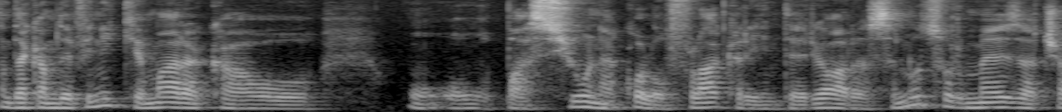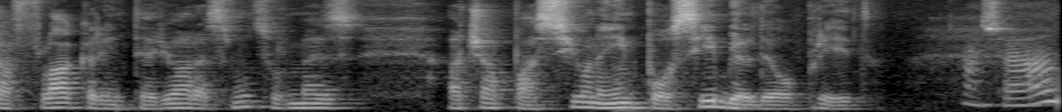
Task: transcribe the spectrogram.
Dacă am definit chemarea ca o, o, o pasiune acolo, o flacără interioară, să nu-ți urmezi acea flacără interioară, să nu-ți urmezi acea pasiune imposibil de oprit, Așa.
